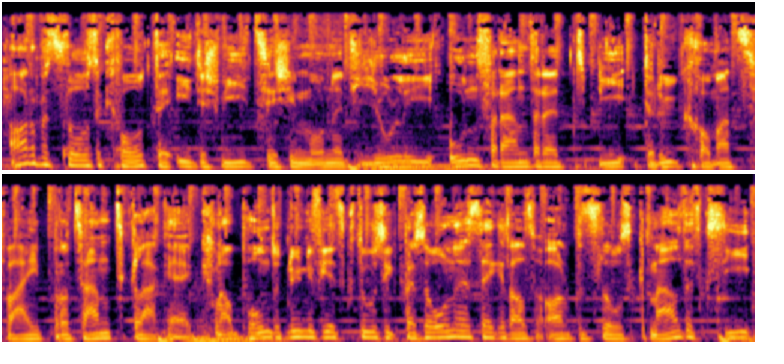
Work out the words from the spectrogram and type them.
Die Arbeitslosenquote in der Schweiz ist im Monat Juli unverändert bei 3,2 Prozent gelegen. Knapp 149.000 Personen sind als arbeitslos gemeldet gewesen,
